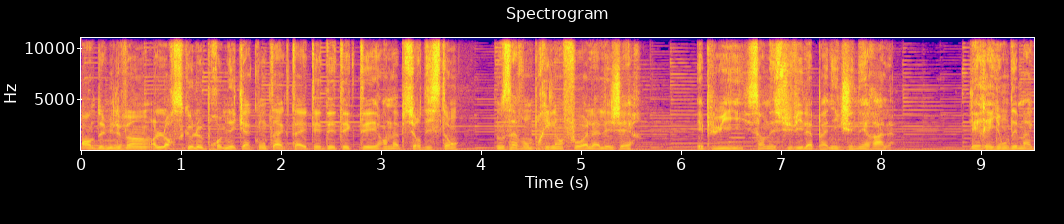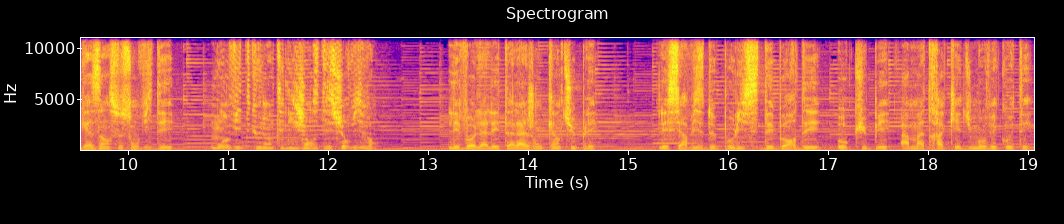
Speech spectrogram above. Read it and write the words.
En 2020, lorsque le premier cas contact a été détecté en Absurdistan, nous avons pris l'info à la légère. Et puis, s'en est suivi la panique générale. Les rayons des magasins se sont vidés, moins vite que l'intelligence des survivants. Les vols à l'étalage ont quintuplé. Les services de police débordés, occupés à matraquer du mauvais côté.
